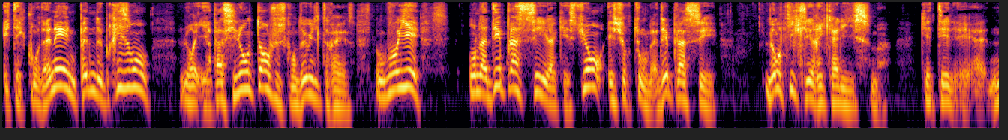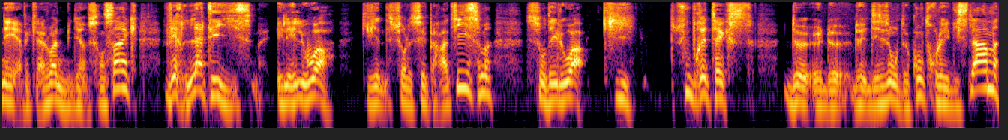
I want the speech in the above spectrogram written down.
était condamnée à une peine de prison. Il n'y a pas si longtemps, jusqu'en 2013. Donc vous voyez, on a déplacé la question, et surtout on a déplacé l'anticléricalisme, qui était né avec la loi de 1905, vers l'athéisme. Et les lois qui viennent sur le séparatisme sont des lois qui, sous prétexte de, de, de disons, de contrôler l'islam,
